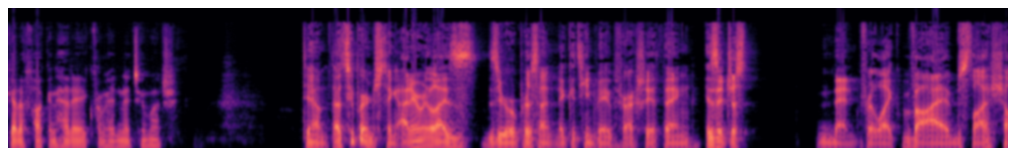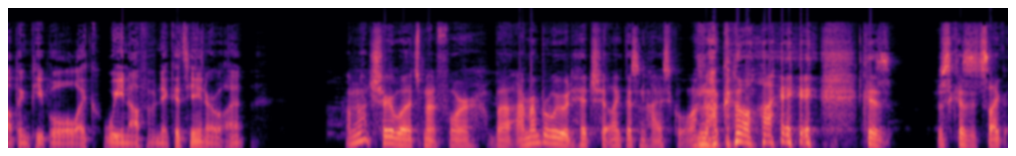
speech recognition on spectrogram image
get a fucking headache from hitting it too much. Damn, that's super interesting. I didn't realize 0% nicotine vapes were actually a thing. Is it just meant for like vibes slash helping people like wean off of nicotine or what? I'm not sure what it's meant for, but I remember we would hit shit like this in high school. I'm not gonna lie, because just because it's like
